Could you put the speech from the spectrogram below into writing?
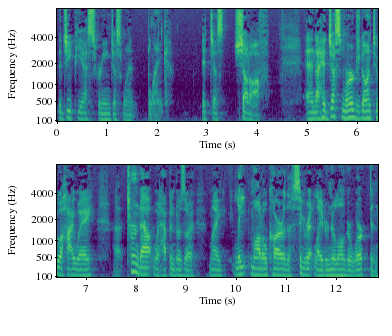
the GPS screen just went blank. It just shut off. And I had just merged onto a highway Uh, turned out what happened was uh, my late model car, the cigarette lighter, no longer worked, and,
